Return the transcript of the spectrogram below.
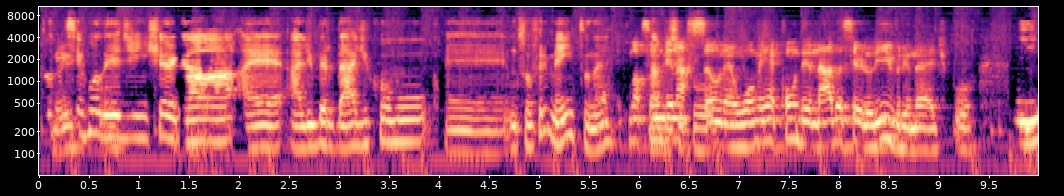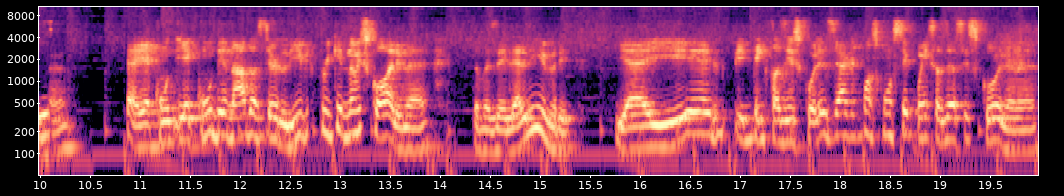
Todo esse rolê de enxergar é, a liberdade como é, um sofrimento, né? Uma Sabe, condenação, tipo... né? O homem é condenado a ser livre, né? Tipo, e... É, e, é, e é condenado a ser livre porque ele não escolhe, né? Então, mas ele é livre. E aí ele, ele tem que fazer escolhas e age com as consequências dessa escolha, né?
